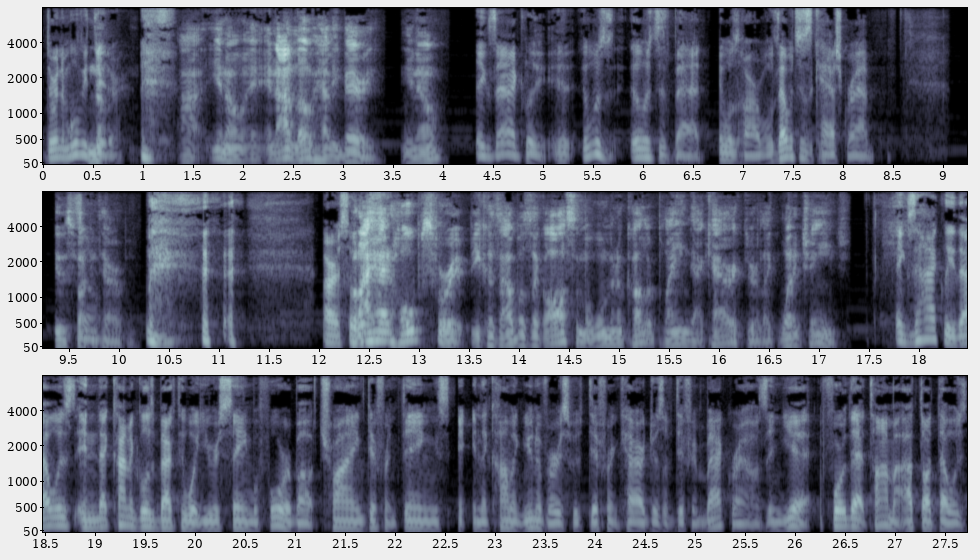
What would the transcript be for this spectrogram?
during the movie No. theater. Uh, you know, and, and I love Halle Berry. You know, exactly. It, it was. It was just bad. It was horrible. That was just a cash grab. it was fucking So- terrible. All right. So but I had hopes for it because I was like, awesome, a woman of color playing that character. Like, what a change. Exactly. That was, and that kind of goes back to what you were saying before about trying different things in the comic universe with different characters of different backgrounds. And yeah, for that time, I thought that was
